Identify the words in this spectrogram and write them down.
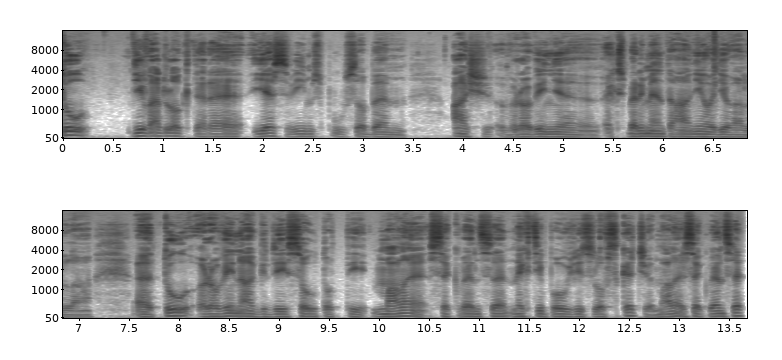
tu divadlo, které je svým způsobem až v rovině experimentálního divadla. Eh, tu rovina, kdy jsou to ty malé sekvence, nechci použít slov skeče, malé sekvence,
